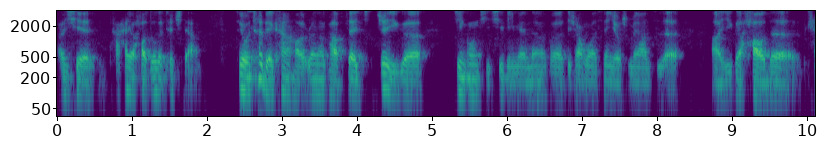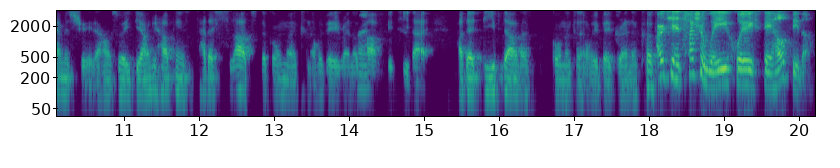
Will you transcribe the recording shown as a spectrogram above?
而且他还有好多个 touchdown，所以我特别看好 Ronald Cup 在这一个进攻体系里面呢和 Deshaun Watson 有什么样子的啊、一个好的 chemistry，然后所以 DeAndre Hopkins 他在 slot 的功能可能会被对 Cup 给替代，他在 deep down 的功能可能会被 Brandon Cooks 而且他是唯一会 stay healthy 的，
